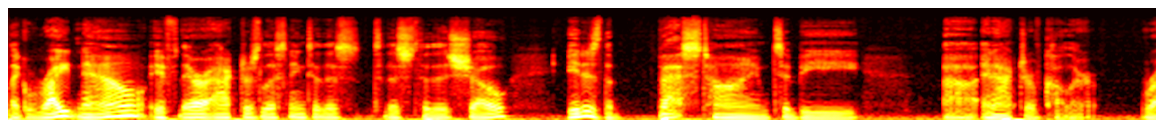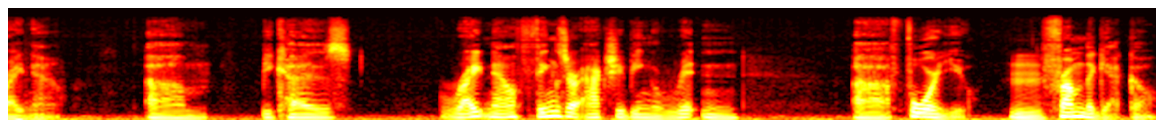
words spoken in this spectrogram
like right now if there are actors listening to this to this to this show it is the best time to be uh, an actor of color right now um, because right now things are actually being written uh, for you Hmm. from the get-go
